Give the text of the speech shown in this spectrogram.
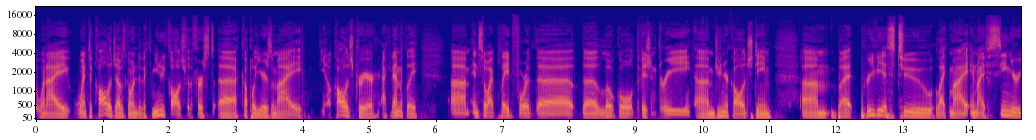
when i went to college i was going to the community college for the first uh, couple of years of my you know college career academically um, and so I played for the the local Division three um, junior college team. Um, but previous to like my in my senior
